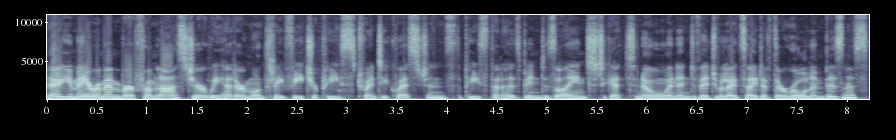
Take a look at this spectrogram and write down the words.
Now, you may remember from last year we had our monthly feature piece, 20 Questions, the piece that has been designed to get to know an individual outside of their role in business.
